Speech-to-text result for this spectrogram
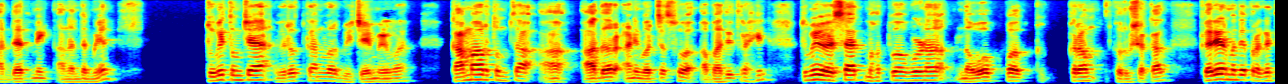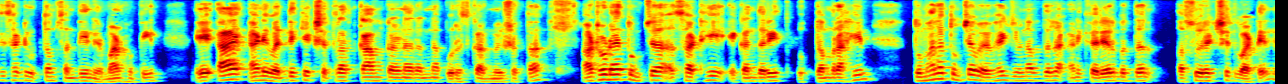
आध्यात्मिक आनंद मिळेल. तुम्ही तुमच्या विरोधकांवर विजय मिळवाल कामावर तुमचा आ आदर आणि वर्चस्व अबाधित राहील. तुम्ही व्यवसायात महत्त्वपूर्ण नवोपक्रम करू शकाल. करिअरमध्ये प्रगतीसाठी उत्तम संधी निर्माण होतील. ए आय आणि वैद्यकीय क्षेत्रात काम करणाऱ्यांना पुरस्कार मिळू शकतात. आठवड्यात तुमच्यासाठी एकंदरीत उत्तम राहील. तुम्हाला तुमच्या वैवाहिक जीवनाबद्दल आणि करिअरबद्दल असुरक्षित वाटेल.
